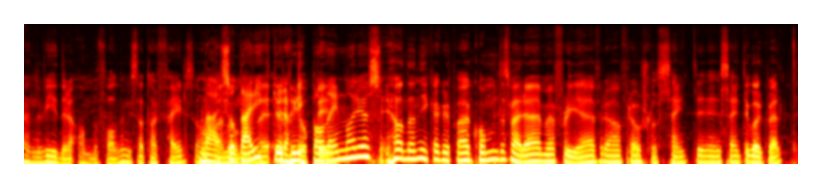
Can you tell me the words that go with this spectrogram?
en videre anbefaling. Hvis jeg tar feil, så Nei, så der gikk du glipp av den, Marius. Ja, den gikk jeg glipp av. Jeg kom dessverre med flyet fra, fra Oslo seint i, sent i går kveld.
